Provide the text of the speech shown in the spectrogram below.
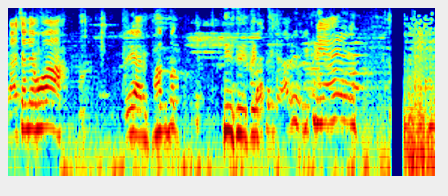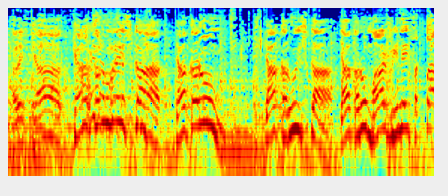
काय चाललंय भावा अरे यार भाग बघ अरे इकडे आहे अरे क्या क्या करूँ मैं इसका? क्या करूँ? क्या करूँ इसका? क्या करूँ? मार भी नहीं सकता।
